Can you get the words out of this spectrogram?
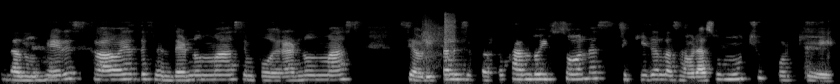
las mujeres cada vez defendernos más, empoderarnos más. Si ahorita les está tocando ir solas, chiquillas, las abrazo mucho porque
